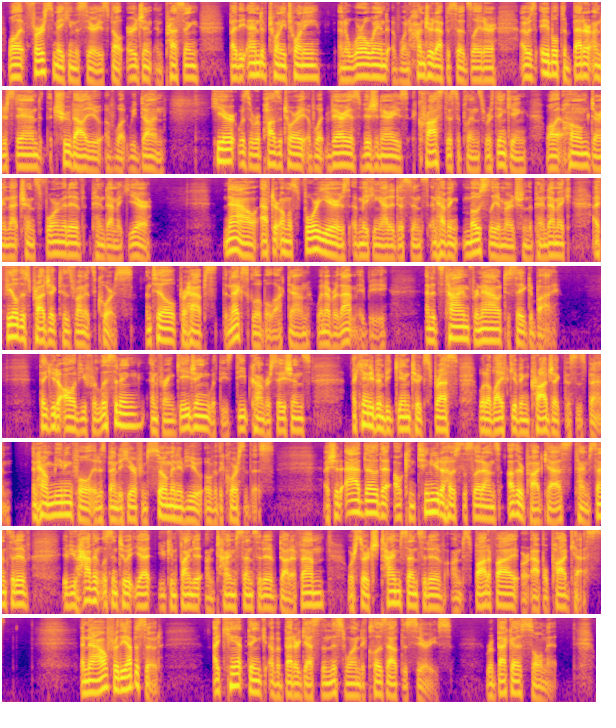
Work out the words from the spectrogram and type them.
While at first making the series felt urgent and pressing, by the end of 2020 and a whirlwind of 100 episodes later, I was able to better understand the true value of what we'd done. Here was a repository of what various visionaries across disciplines were thinking while at home during that transformative pandemic year. Now, after almost four years of making at a distance and having mostly emerged from the pandemic, I feel this project has run its course until perhaps the next global lockdown, whenever that may be. And it's time for now to say goodbye. Thank you to all of you for listening and for engaging with these deep conversations. I can't even begin to express what a life giving project this has been and how meaningful it has been to hear from so many of you over the course of this. I should add, though, that I'll continue to host the Slowdown's other podcast, Time Sensitive. If you haven't listened to it yet, you can find it on timesensitive.fm or search Time Sensitive on Spotify or Apple Podcasts. And now for the episode. I can't think of a better guest than this one to close out this series. Rebecca Solnit.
